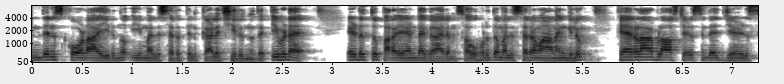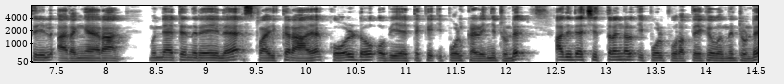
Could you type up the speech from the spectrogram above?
ഇന്ത്യൻ സ്ക്വാഡായിരുന്നു ഈ മത്സരത്തിൽ കളിച്ചിരുന്നത്. ഇവിടെ എടുത്തു പറയേണ്ട കാര്യം സൗഹൃദ മത്സരമാണെങ്കിലും കേരള ബ്ലാസ്റ്റേഴ്സിന്റെ ജേഴ്സിയിൽ അരങ്ങേറാൻ മുന്നേറ്റ നിരയിലെ സ്ട്രൈക്കറായ കോൾഡോ ഒബിയേറ്റയ്ക്ക് ഇപ്പോൾ കഴിഞ്ഞിട്ടുണ്ട്. അതിന്റെ ചിത്രങ്ങൾ ഇപ്പോൾ പുറത്തേക്ക് വന്നിട്ടുണ്ട്.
